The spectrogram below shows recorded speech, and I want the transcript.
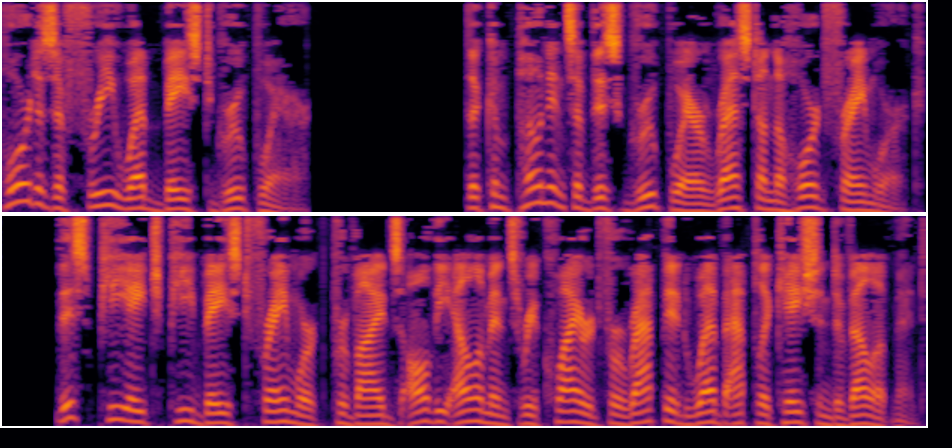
Horde is a free web-based groupware. The components of this groupware rest on the Horde framework. This PHP-based framework provides all the elements required for rapid web application development.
